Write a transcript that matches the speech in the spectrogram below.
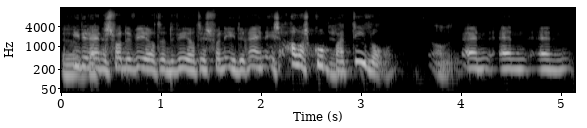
Uh, iedereen is van de wereld en de wereld is van iedereen. Is alles compatibel. En, en, en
